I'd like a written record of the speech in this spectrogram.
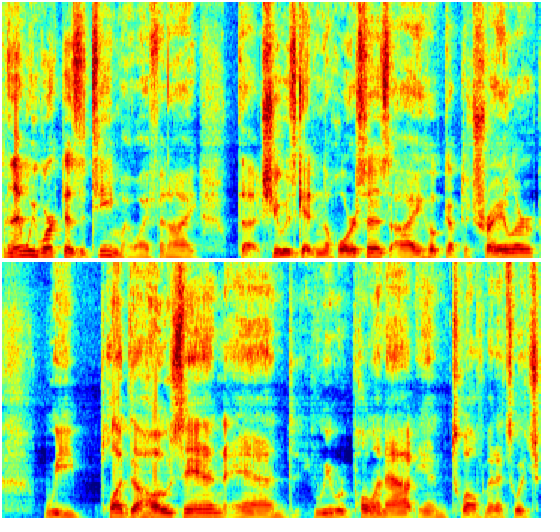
And then we worked as a team, my wife and I the, she was getting the horses. I hooked up the trailer. We plugged the hose in, and we were pulling out in 12 minutes, which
